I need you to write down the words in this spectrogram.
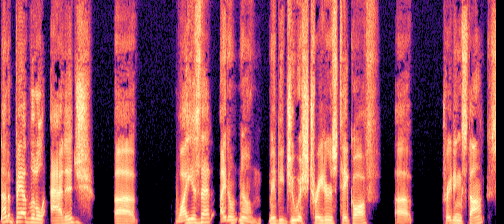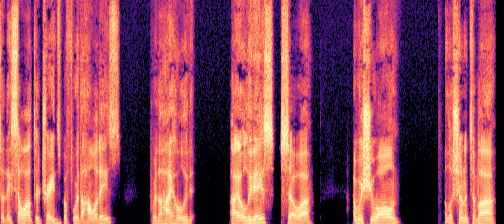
not a bad little adage. Uh, why is that? I don't know. Maybe Jewish traders take off uh, trading stock, so they sell out their trades before the holidays for the high holy high holy days. So uh, I wish you all a Lashana Tova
